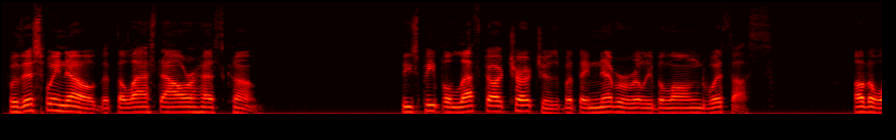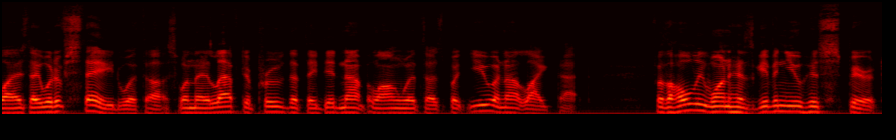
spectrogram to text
For this we know that the last hour has come. These people left our churches, but they never really belonged with us. Otherwise, they would have stayed with us. When they left, it proved that they did not belong with us, but you are not like that. For the Holy One has given you his Spirit,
